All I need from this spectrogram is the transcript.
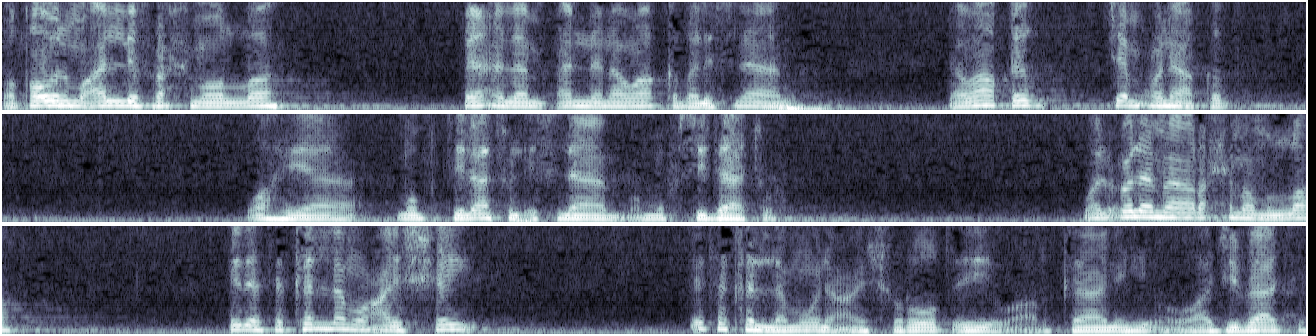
وقول المؤلف رحمه الله اعلم أن نواقض الإسلام نواقض جمع ناقض وهي مبتلات الإسلام ومفسداته. والعلماء رحمهم الله إذا تكلموا عن الشيء يتكلمون عن شروطه وأركانه وواجباته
